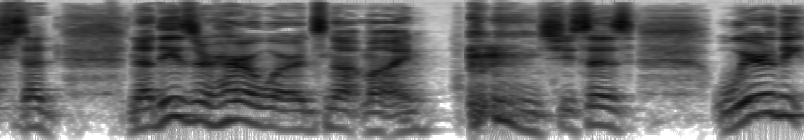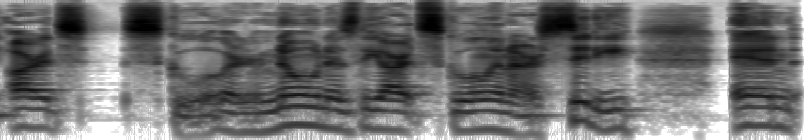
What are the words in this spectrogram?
She said, "Now these are her words, not mine." she says, "We're the arts school, or known as the arts school in our city, and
